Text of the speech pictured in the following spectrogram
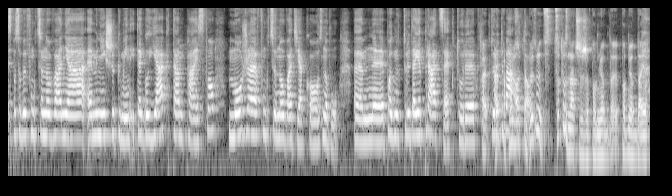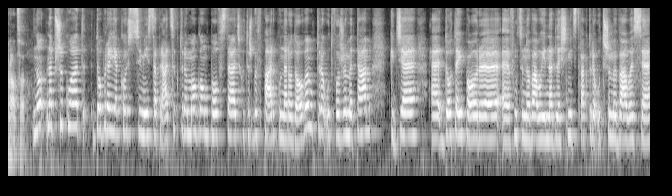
sposoby funkcjonowania mniejszych gmin i tego, jak tam państwo może funkcjonować jako znowu podmiot, który daje pracę, który, a, który dba a, a o to. Powiedzmy, co to znaczy, że podmiot, podmiot daje pracę? No na przykład dobrej jakości miejsca pracy, które mogą powstać chociażby w Parku Narodowym, które utworzymy tam, gdzie e, do tej pory e, funkcjonowały nadleśnictwa, które utrzymywały się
